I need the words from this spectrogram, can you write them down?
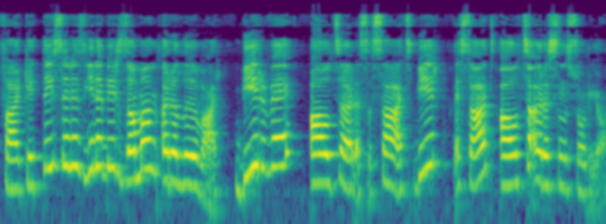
Fark ettiyseniz yine bir zaman aralığı var. 1 ve 6 arası. Saat 1 ve saat 6 arasını soruyor.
